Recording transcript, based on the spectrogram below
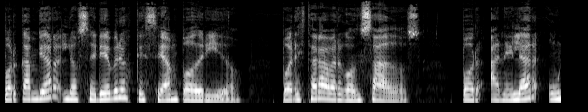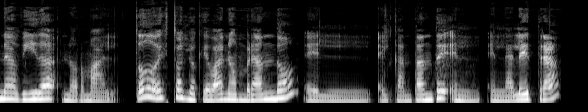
por cambiar los cerebros que se han podrido, por estar avergonzados, por anhelar una vida normal. Todo esto es lo que va nombrando el, cantante en, en la letra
